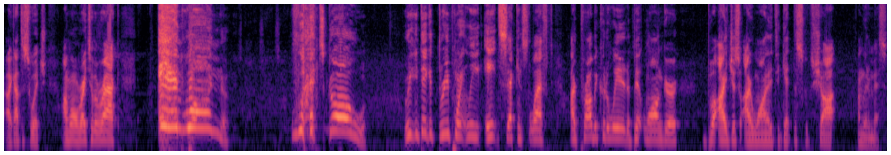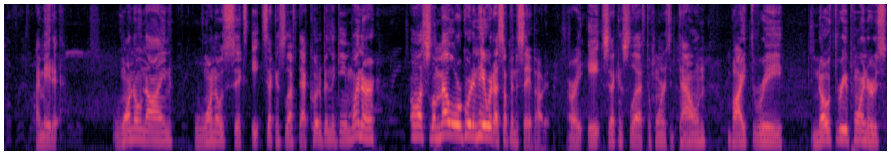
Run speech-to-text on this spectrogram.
I got the switch. I'm going right to the rack. And one! Let's go! We can take a three-point lead. Eight seconds left. I probably could have waited a bit longer, but I just, I wanted to get the shot. I'm going to miss. I made it. 109, 106, eight seconds left. That could have been the game winner, unless LaMelo or Gordon Hayward has something to say about it. All right, eight seconds left. The Hornets are down by three. No three-pointers.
